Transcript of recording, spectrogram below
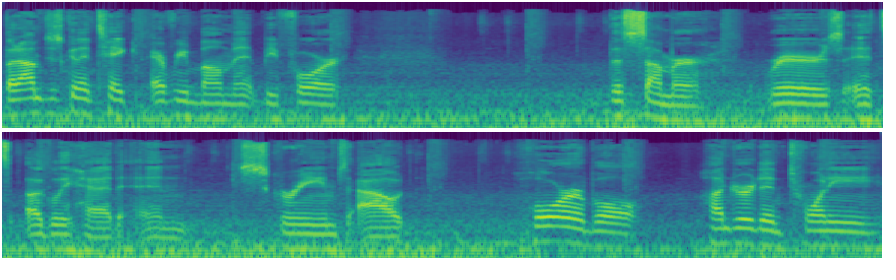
but I'm just going to take every moment before the summer rears its ugly head and screams out horrible 120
